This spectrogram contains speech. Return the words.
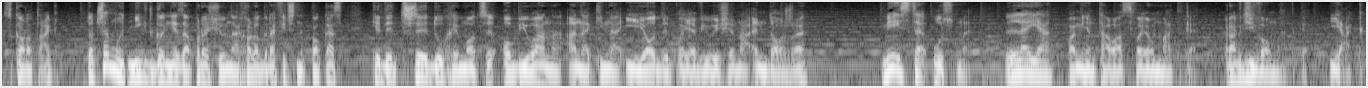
Skoro tak, to czemu nikt go nie zaprosił na holograficzny pokaz, kiedy trzy duchy mocy Obi-Wana, Anakina i Jody pojawiły się na Endorze? Miejsce ósme. Leia pamiętała swoją matkę. Prawdziwą matkę. Jak?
